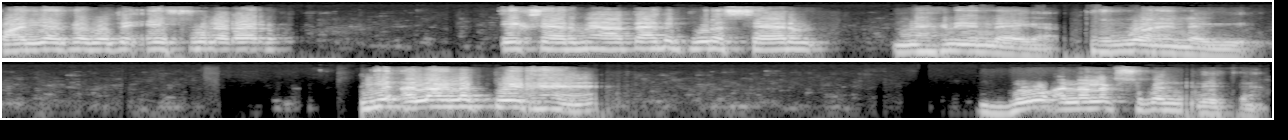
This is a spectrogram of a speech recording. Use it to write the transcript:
पारिजात क्या बोलते हैं, एक फूल अगर एक शहर में आता है तो पूरा शहर महकने लगेगा, खुशबू आने लगेगी। ये अलग अलग पेड़ हैं जो अलग अलग सुगंध देते हैं।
